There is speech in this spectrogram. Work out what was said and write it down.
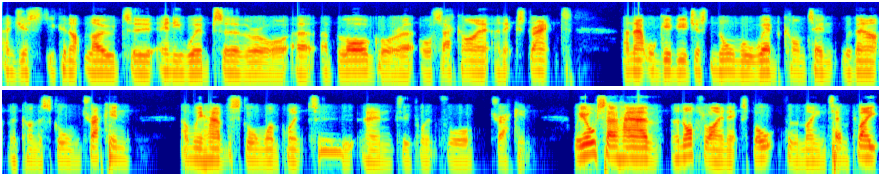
and just you can upload to any web server or a, a blog or, a, or Sakai and extract and that will give you just normal web content without the kind of SCORM tracking and we have the SCORM 1.2 and 2.4 tracking. We also have an offline export for the main template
